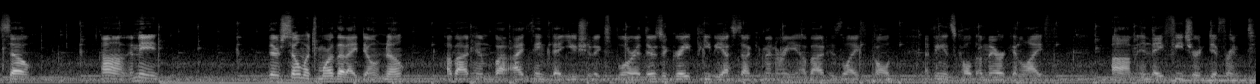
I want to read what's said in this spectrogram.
So, uh, I mean, there's so much more that I don't know about him, but I think that you should explore it. There's a great PBS documentary about his life called, I think it's called American Life, um, and they feature different,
